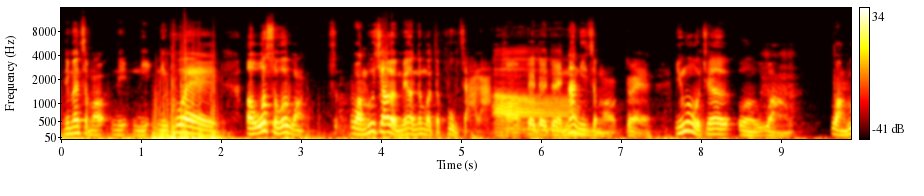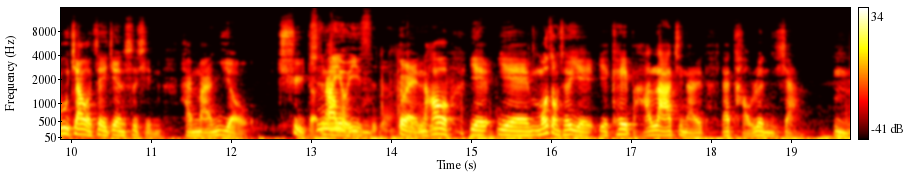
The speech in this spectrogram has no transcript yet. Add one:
你们怎么？你你你会？呃，我所谓网网络交友没有那么的复杂啦。啊，对对对。那你怎么对？因为我觉得我网网络交友这一件事情还蛮有趣的，其实蛮有意思的。对，然后也也某种程度也也可以把它拉进来来讨论一下。嗯，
